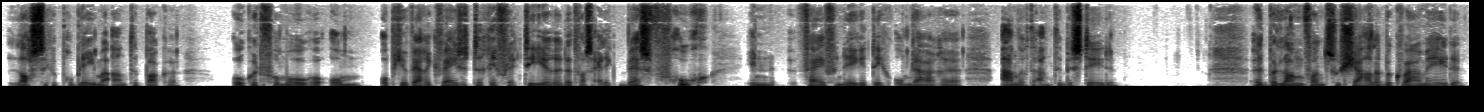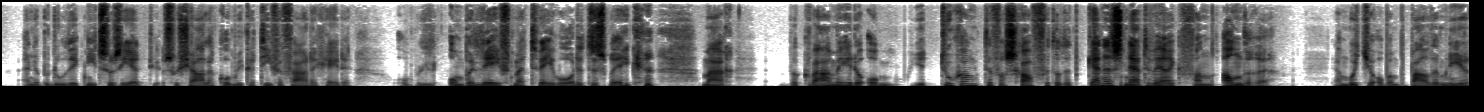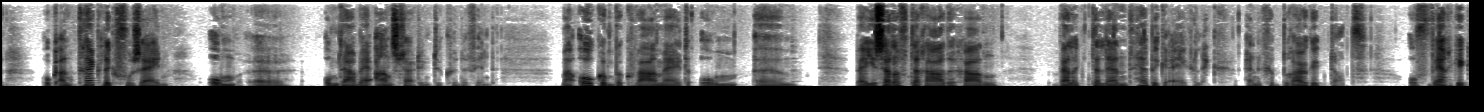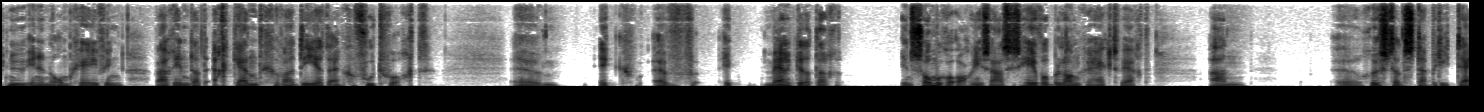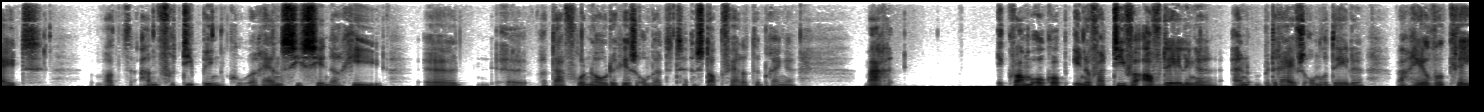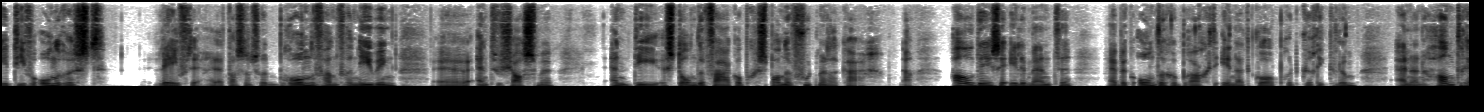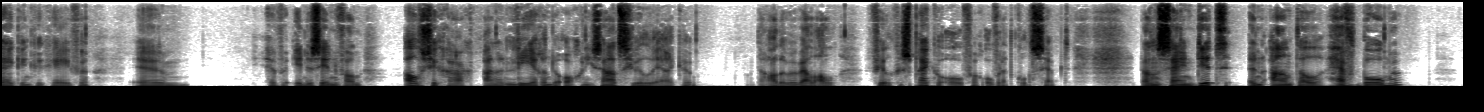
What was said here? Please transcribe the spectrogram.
lastige problemen aan te pakken. Ook het vermogen om op je werkwijze te reflecteren. Dat was eigenlijk best vroeg in 95 om daar uh, aandacht aan te besteden het belang van sociale bekwaamheden. En dat bedoelde ik niet zozeer sociale communicatieve vaardigheden om, om beleefd met twee woorden te spreken, maar bekwaamheden om je toegang te verschaffen tot het kennisnetwerk van anderen. Daar moet je op een bepaalde manier ook aantrekkelijk voor zijn om, uh, om daarbij aansluiting te kunnen vinden. Maar ook een bekwaamheid om uh, bij jezelf te raden gaan, welk talent heb ik eigenlijk? en gebruik ik dat? Of werk ik nu in een omgeving waarin dat erkend, gewaardeerd en gevoed wordt? Um, ik, uh, merkte dat er in sommige organisaties heel veel belang gehecht werd aan uh, rust en stabiliteit, wat aan verdieping, coherentie, synergie, uh, wat daarvoor nodig is om dat een stap verder te brengen. Maar ik kwam ook op innovatieve afdelingen en bedrijfsonderdelen waar heel veel creatieve onrust leefde. Het was een soort bron van vernieuwing, uh, enthousiasme. En die stonden vaak op gespannen voet met elkaar. Nou, al deze elementen heb ik ondergebracht in het corporate curriculum en een handreiking gegeven. Ehm, in de zin van, als je graag aan een lerende organisatie wil werken, daar hadden we wel al veel gesprekken over, over dat concept, dan zijn dit een aantal hefbomen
